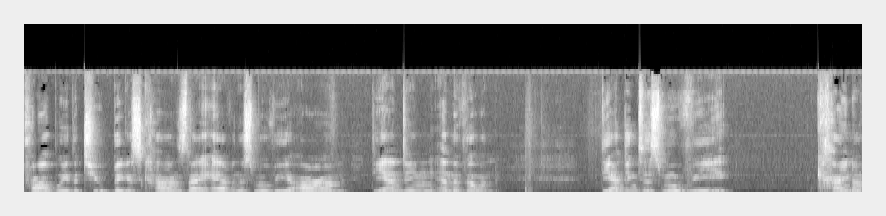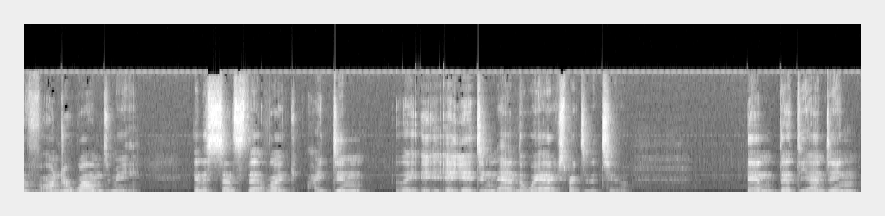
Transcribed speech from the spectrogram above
probably the two biggest cons that I have in this movie are um, the ending and the villain. The ending to this movie kind of underwhelmed me in the sense that like I didn't it, it, it didn't end the way I expected it to. And that the ending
